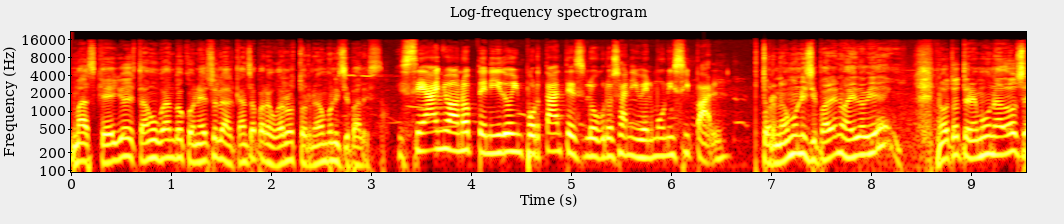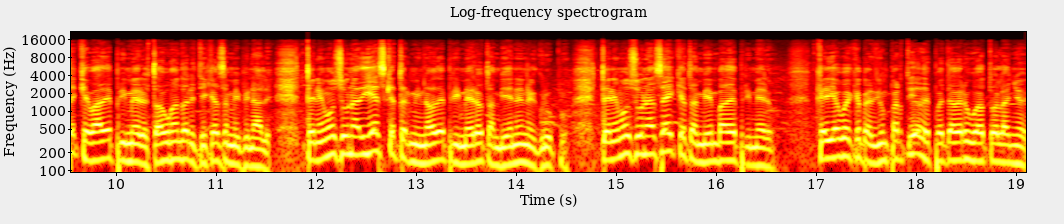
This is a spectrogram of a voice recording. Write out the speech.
más que ellos están jugando con eso, les alcanza para jugar los torneos municipales. Este año han obtenido importantes logros a nivel municipal torneos municipales nos ha ido bien. Nosotros tenemos una 12 que va de primero, está jugando ahorita semifinales. Tenemos una 10 que terminó de primero también en el grupo. Tenemos una 6 que también va de primero. ¿Qué día fue que perdió un partido después de haber jugado todo el año?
